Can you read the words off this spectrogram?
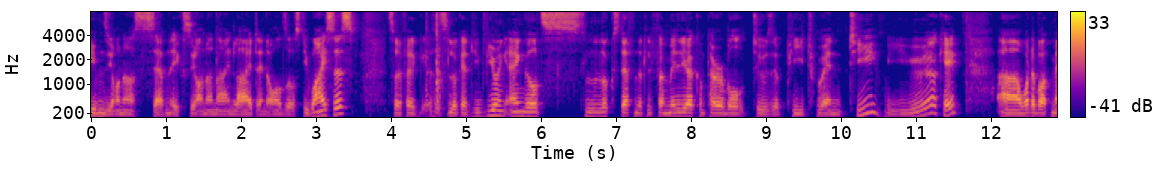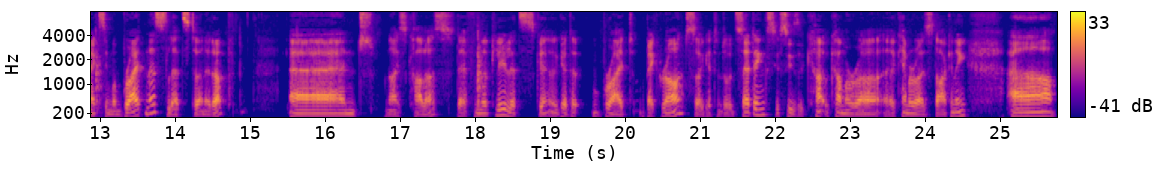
even the Honor 7X, the Honor 9 Lite, and all those devices. So if I look at viewing angles, looks definitely familiar, comparable to the P20. Yeah, okay. Uh, what about maximum brightness? Let's turn it up. And nice colors, definitely. Let's get, a bright background. So I get into settings. You see the ca camera uh, camera is darkening. Uh,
